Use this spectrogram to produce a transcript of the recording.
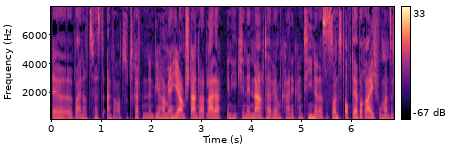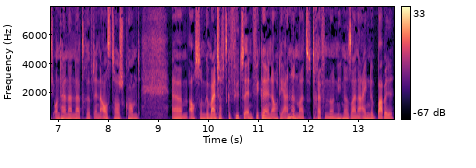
äh, Weihnachtsfest, einfach auch zu treffen. Denn wir haben ja hier am Standort leider in Häkchen den Nachteil, wir haben keine Kantine. Das ist sonst oft der Bereich, wo man sich untereinander trifft, in Austausch kommt, ähm, auch so ein Gemeinschaftsgefühl zu entwickeln, auch die anderen mal zu treffen und nicht nur seine eigene Bubble.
